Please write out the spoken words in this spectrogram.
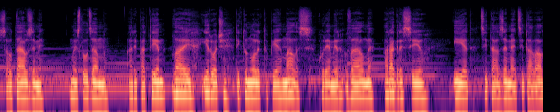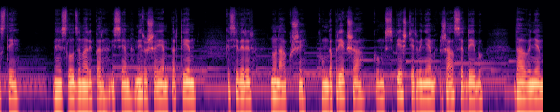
savu tēvzemi, un mēs lūdzam arī par tiem, lai ieroči tiktu noliktu pie malas, kuriem ir vēlme ar agresiju iet citā zemē, citā valstī. Mēs lūdzam arī par visiem mirušajiem, par tiem, kas jau ir nonākuši kunga priekšā. Kungs piešķir viņiem žēlsirdību, dāvā viņiem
